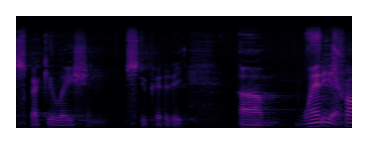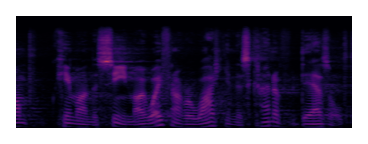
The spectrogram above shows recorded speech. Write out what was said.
speculation, stupidity. Um, when Fear. Trump came on the scene, my wife and I were watching this, kind of dazzled,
